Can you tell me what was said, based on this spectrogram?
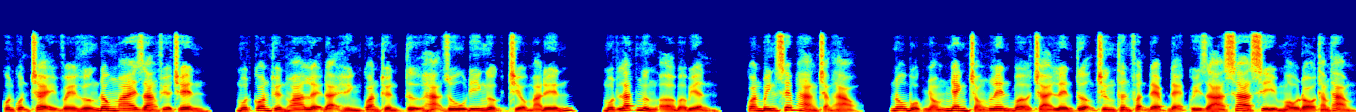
Quân quận chạy về hướng đông mai giang phía trên, một con thuyền hoa lệ đại hình quan thuyền tự hạ du đi ngược chiều mà đến, một lát ngừng ở bờ biển, quan binh xếp hàng chẳng hảo, nô buộc nhóm nhanh chóng lên bờ trải lên tượng trưng thân phận đẹp đẽ quý giá xa xỉ màu đỏ thắm thảm,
